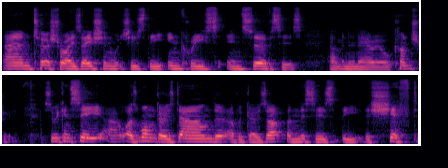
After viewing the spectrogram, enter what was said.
and tertiarization, which is the increase in services um, in an area or country. So we can see uh, as one goes down, the other goes up, and this is the, the shift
